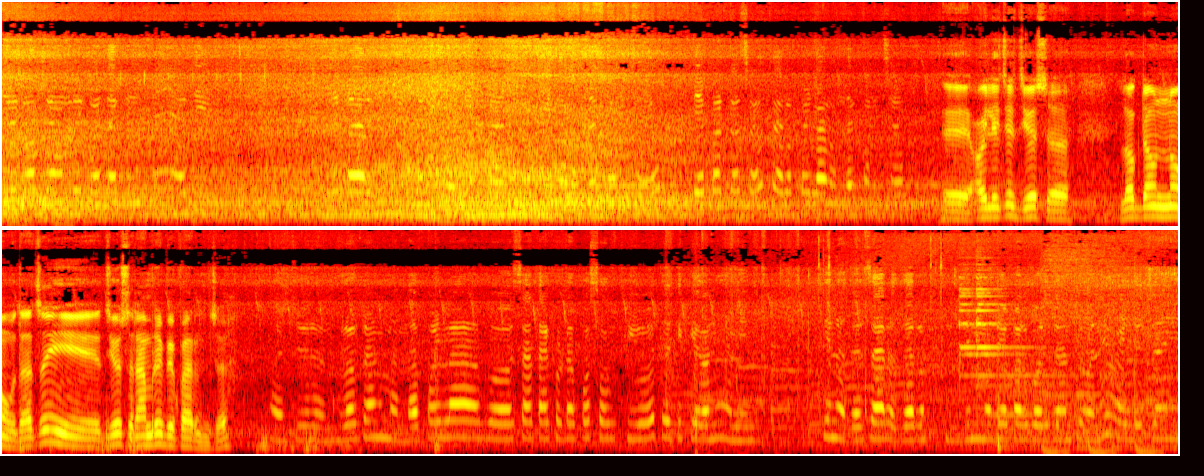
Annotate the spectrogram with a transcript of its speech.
यो लकडाउनले गर्दाखेरि चाहिँ अलि व्यापार व्यापार त छ तर पहिलाभन्दा कम छ ए अहिले चाहिँ जियोस् लकडाउन नहुँदा चाहिँ जियोस् राम्रै व्यापार हुन्छ। हजुर लकडाउनभन्दा पहिला अब सात आठवटा पसल थियो त्यतिखेर नि हामी तिन हजार चार हजार दिनमा व्यापार गरी जान्थ्यौँ भने अहिले चाहिँ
